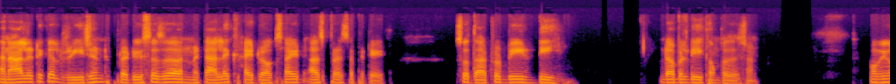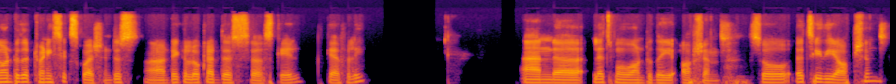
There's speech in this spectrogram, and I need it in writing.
analytical reagent produces a metallic hydroxide as precipitate. So that would be D, double decomposition. Moving on to the 26th question, just uh, take a look at this uh, scale carefully. And uh, let's move on to the options. So let's see the options.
